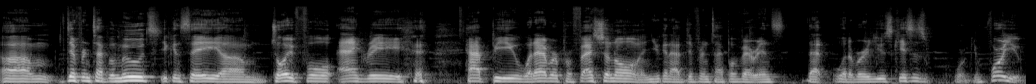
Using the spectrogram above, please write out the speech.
um, different type of moods. You can say um, joyful, angry, happy, whatever, professional, and you can have different type of variants that whatever use case is working for you.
